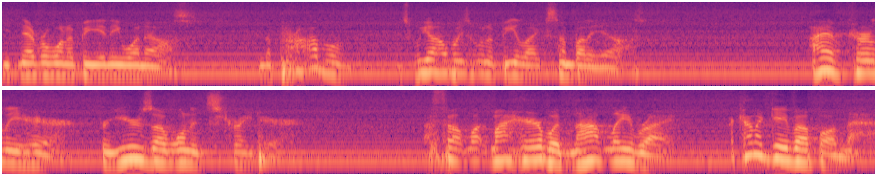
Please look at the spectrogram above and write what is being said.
you'd never want to be anyone else. And the problem is we always want to be like somebody else. I have curly hair. For years, I wanted straight hair. I felt like my hair would not lay right. I kind of gave up on that.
